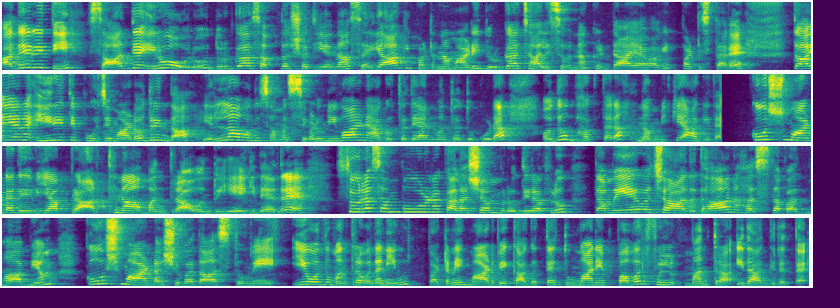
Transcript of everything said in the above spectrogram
ಅದೇ ರೀತಿ ಸಾಧ್ಯ ಇರುವವರು ದುರ್ಗಾ ಸಪ್ತಶತಿಯನ್ನು ಸರಿಯಾಗಿ ಪಠನ ಮಾಡಿ ದುರ್ಗಾ ಚಾಲಿಸವನ್ನು ಕಡ್ಡಾಯವಾಗಿ ಪಠಿಸ್ತಾರೆ. ತಾಯಿಯನ್ನು ಈ ರೀತಿ ಪೂಜೆ ಮಾಡೋದ್ರಿಂದ ಎಲ್ಲ ಒಂದು ಸಮಸ್ಯೆಗಳು ನಿವಾರಣೆ ಆಗುತ್ತದೆ ಅನ್ನುವಂಥದ್ದು ಕೂಡ ಒಂದು ಭಕ್ತರ ನಂಬಿಕೆ ಆಗಿದೆ. ಕೂಷ್ಮಾಂಡ ದೇವಿಯ ಪ್ರಾರ್ಥನಾ ಮಂತ್ರ ಒಂದು ಹೇಗಿದೆ ಅಂದರೆ ಸುರ ಸಂಪೂರ್ಣ ಕಲಶಂ ರುದಿರಫ್ಲು ತಮೇವ ಚಾದಧಾನ ಹಸ್ತ ಪದ್ಮಾಭ್ಯಂ ಕೂಷ್ಮಾಂಡ ಶುಭದಾಸ್ತು ಮೇ. ಈ ಒಂದು ಮಂತ್ರವನ್ನು ನೀವು ಪಠನೆ ಮಾಡಬೇಕಾಗತ್ತೆ. ತುಂಬಾ ಪವರ್ಫುಲ್ ಮಂತ್ರ ಇದಾಗಿರುತ್ತೆ.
